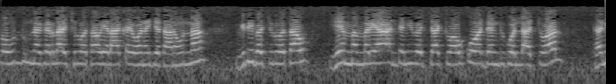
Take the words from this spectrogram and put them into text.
በሁሉም ነገር ላይ ችሎታው የላቀ የሆነ ጌታ ነውና እንግዲህ በችሎታው ይህም መመሪያ እንደሚበጃችሁ አውቆ ደንግጎላችኋል። ከኔ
